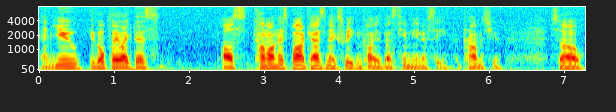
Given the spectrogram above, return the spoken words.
And you, you go play like this, I'll come on this podcast next week and call you the best team in the NFC. I promise you. So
